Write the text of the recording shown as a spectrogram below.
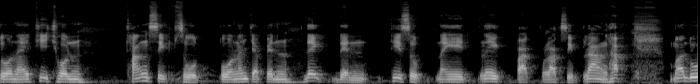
ตัวไหนที่ชน ทั้ง 10 สูตร ตัวนั้นจะเป็นเลขเด่นที่สุดในเลขปักหลัก 10 ล่างครับ มาดู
